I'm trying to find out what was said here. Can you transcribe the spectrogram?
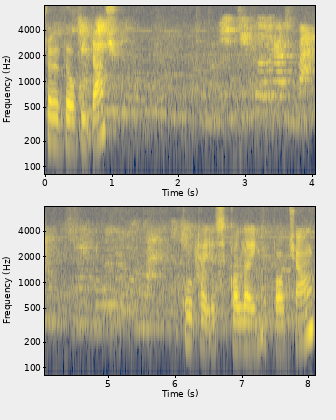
żeby było widać. Tutaj jest kolejny pociąg.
